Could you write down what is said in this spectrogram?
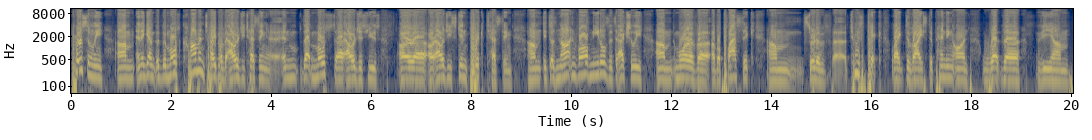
personally, um, and again, the, the, most common type of allergy testing uh, and that most uh, allergists use our, uh, our allergy skin prick testing. Um, it does not involve needles. It's actually um, more of a, of a plastic um, sort of uh, toothpick-like device, depending on what the the um,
